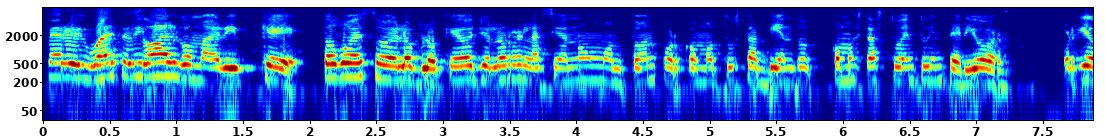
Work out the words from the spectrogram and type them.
Pero igual te digo algo, Marif, que todo eso de los bloqueos yo lo relaciono un montón por cómo tú estás viendo, cómo estás tú en tu interior. Porque,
